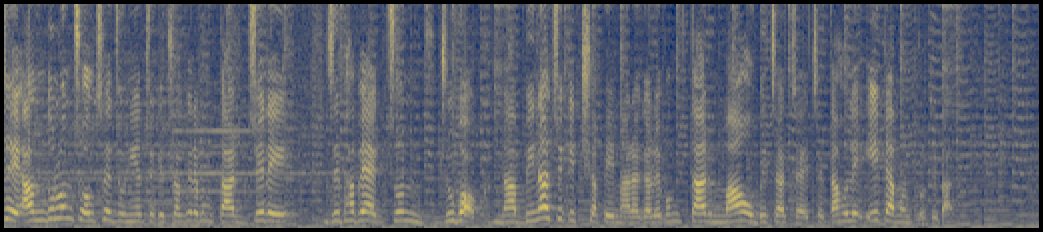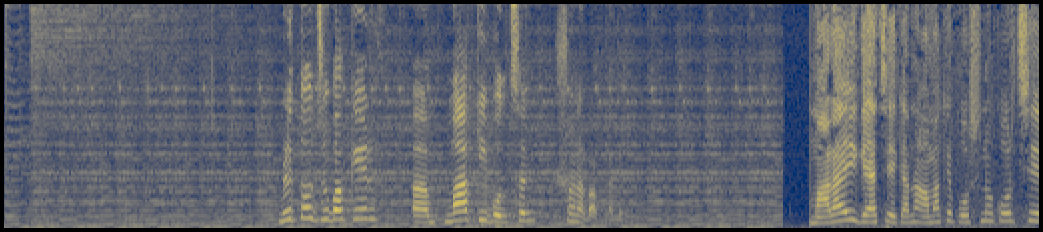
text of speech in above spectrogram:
যে আন্দোলন চলছে জুনিয়র চিকিৎসকদের এবং তার জেরে যেভাবে একজন যুবক না বিনা চিকিৎসা পেয়ে মারা গেল এবং তার মাও বিচার চাইছে তাহলে এ কেমন প্রতিবাদ? মৃত যুবকের আহ, মা কি বলছেন? শোনাব আপনাদের। মারাই গেছে কেন আমাকে প্রশ্ন করছে?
